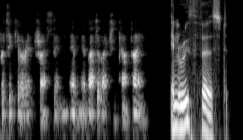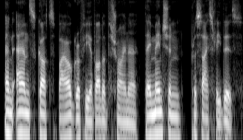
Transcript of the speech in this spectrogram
particular interest in, in, in that election campaign. In Ruth First and Anne Scott's biography of Olive Schreiner, they mention precisely this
